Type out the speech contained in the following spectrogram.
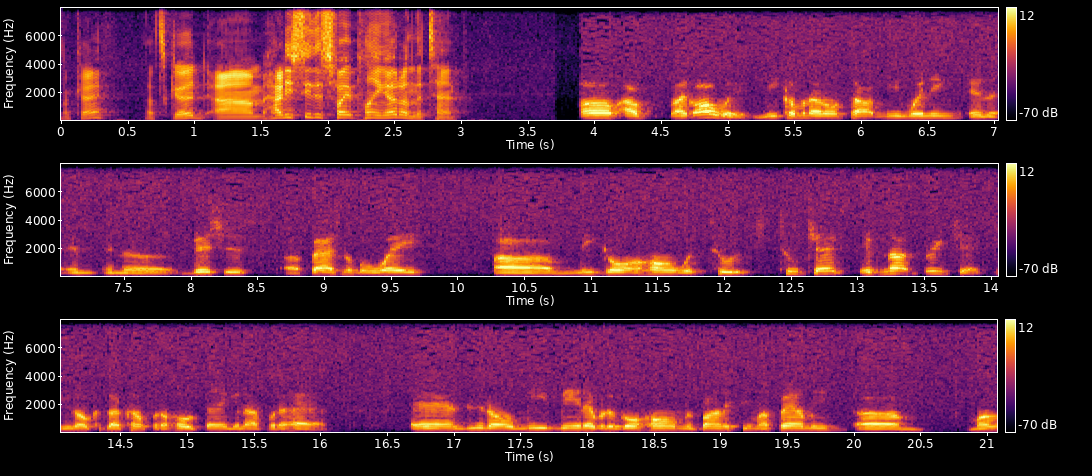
Okay, that's good. Um, how do you see this fight playing out on the 10th? Um, I, like always, me coming out on top, me winning in in, in a vicious, uh, fashionable way. Um, me going home with two two checks, if not three checks, you know, because I come for the whole thing and not for the half. And you know, me being able to go home and finally see my family. Um, my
